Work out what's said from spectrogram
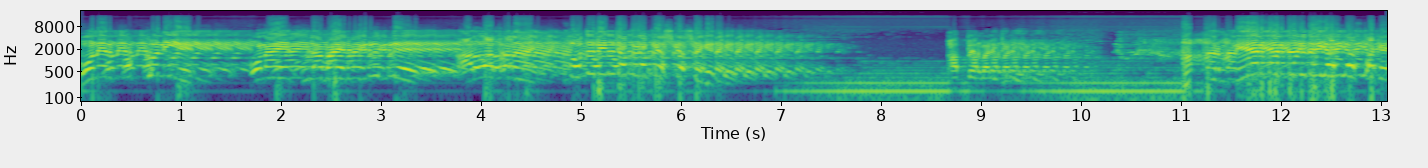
বোনের পক্ষ নিয়ে বোনাই দুলা বিরুদ্ধে আরও থানায় কতদিন যাতে কেস করতে গেছে? ভাববেন বাড়িতে। আপনার মেয়ের মধ্যে যদি এই অভ্যাস থাকে,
